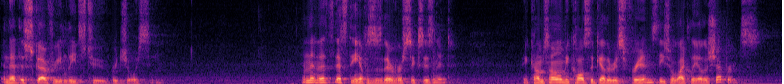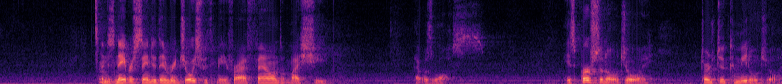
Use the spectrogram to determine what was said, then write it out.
And that discovery leads to rejoicing. And then that's, that's the emphasis there, verse 6, isn't it? He comes home, he calls together his friends. These are likely other shepherds. And his neighbors saying to them, Rejoice with me, for I have found my sheep that was lost. His personal joy turns to communal joy.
